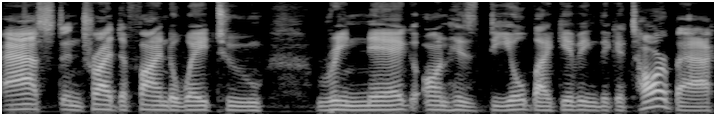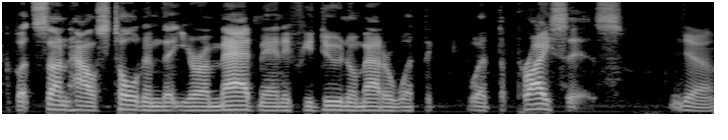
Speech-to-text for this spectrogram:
asked and tried to find a way to renege on his deal by giving the guitar back, but Son House told him that you're a madman if you do, no matter what the what the price is. yeah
